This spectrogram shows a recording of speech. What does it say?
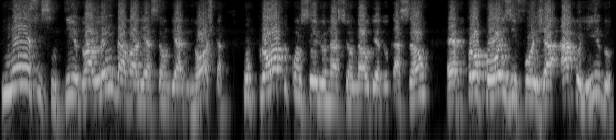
Nesse sentido, além da avaliação diagnóstica, o próprio Conselho Nacional de Educação é, propôs e foi já acolhido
